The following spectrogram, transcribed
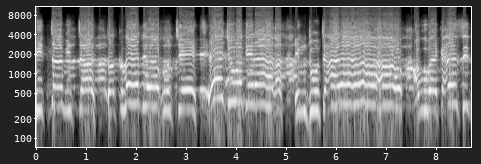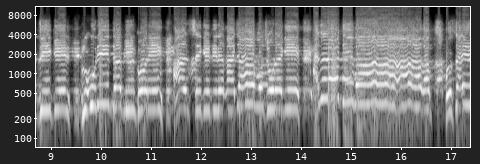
মিথ্যা মিথ্যা তকমা দেওয়া হচ্ছে। এই যুবকেরা কিন্তু তারা আবু সিদ্দিকের মুড়ি দাবি করে আজ হাজার বছর আগে ইমাম হুসাইন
